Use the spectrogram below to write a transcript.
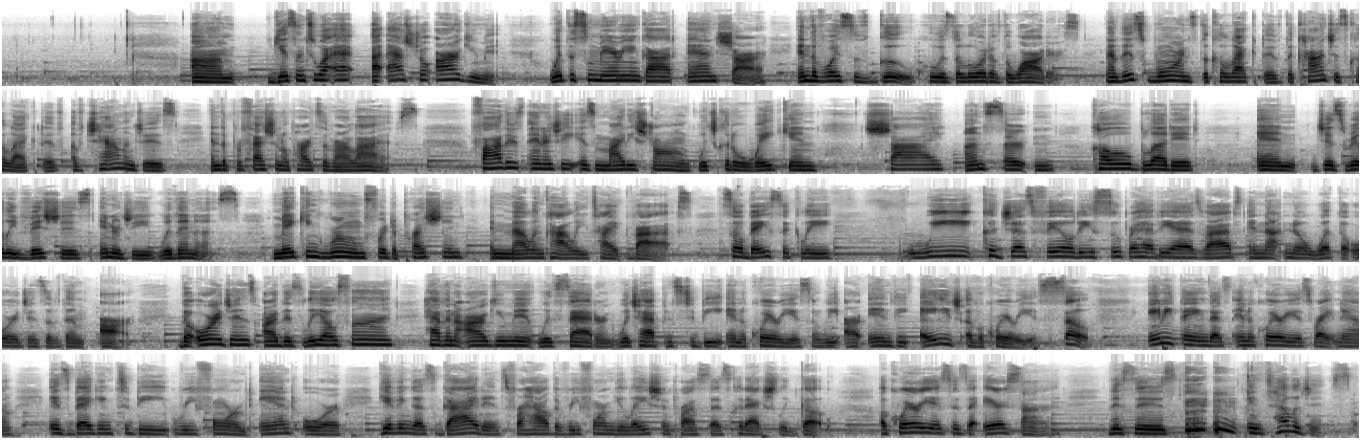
um, gets into a, a astral argument with the Sumerian god Anshar in the voice of Gu, who is the Lord of the waters. Now, this warns the collective, the conscious collective, of challenges in the professional parts of our lives. Father's energy is mighty strong, which could awaken shy, uncertain, cold blooded, and just really vicious energy within us, making room for depression and melancholy type vibes. So basically, we could just feel these super heavy ass vibes and not know what the origins of them are. The origins are this Leo sun having an argument with Saturn, which happens to be in Aquarius, and we are in the age of Aquarius. So, anything that's in Aquarius right now is begging to be reformed and or giving us guidance for how the reformulation process could actually go. Aquarius is an air sign. This is intelligence.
